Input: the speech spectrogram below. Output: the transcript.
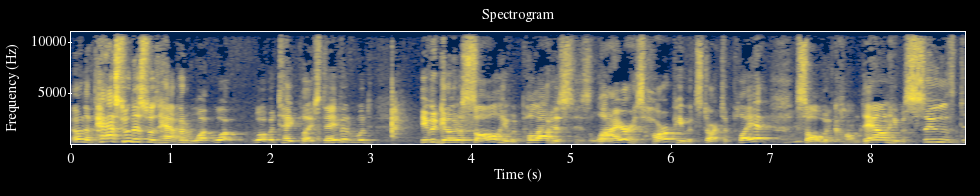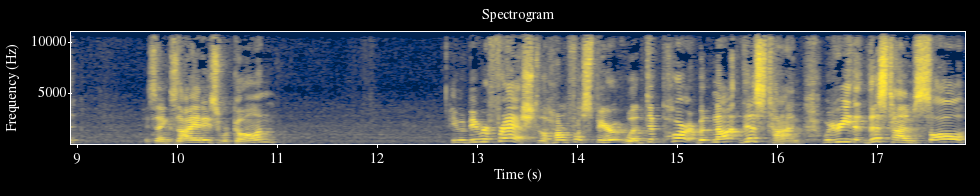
Now, in the past, when this would happen, what, what, what would take place? David would he would go to Saul, he would pull out his, his lyre, his harp, he would start to play it. Saul would calm down, he was soothed, his anxieties were gone. he would be refreshed. The harmful spirit would depart, but not this time. We read that this time Saul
